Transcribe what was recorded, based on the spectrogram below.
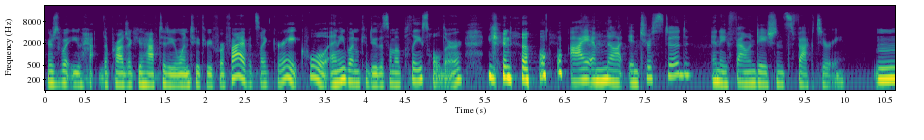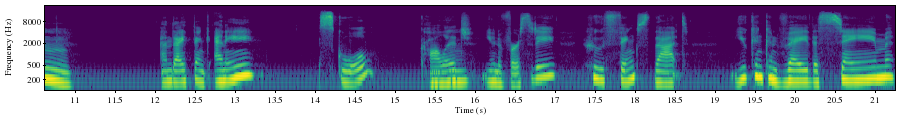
here's what you ha- the project you have to do, one, two, three, four, five. It's like, great, cool. Anyone can do this. I'm a placeholder, you know. I am not interested in a foundations factory. Mm. And I think any school, college, Mm-hmm. university who thinks that you can convey the same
